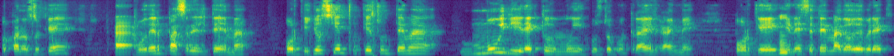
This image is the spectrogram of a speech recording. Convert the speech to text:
para no sé qué, para poder pasar el tema, porque yo siento que es un tema muy directo y muy injusto contra él, Jaime, porque mm. en este tema de Odebrecht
